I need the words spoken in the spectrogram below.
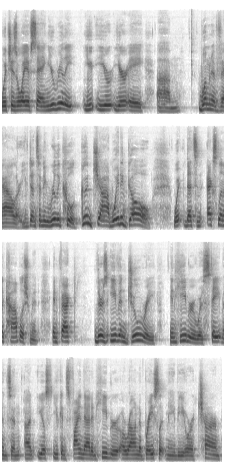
which is a way of saying you're really you, you're you're a um, woman of valor. You've done something really cool. Good job. Way to go. That's an excellent accomplishment. In fact, there's even jewelry in Hebrew with statements, and uh, you can find that in Hebrew around a bracelet, maybe, or a charm,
